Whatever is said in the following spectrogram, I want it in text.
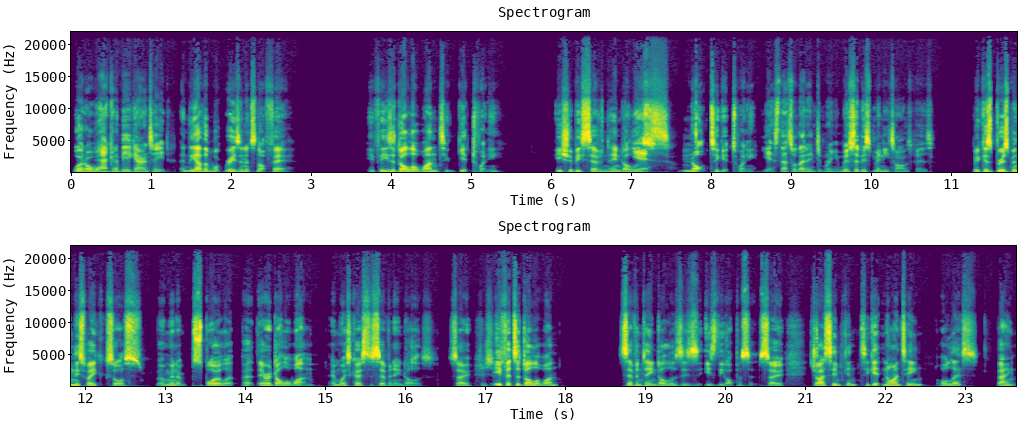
What How can it be a guaranteed? and the other w- reason it's not fair. If he's a dollar 1 to get 20, he should be $17 Yes. not to get 20. Yes, that's what they need to bring in. We've said this many times, Pez. Because Brisbane this week, source, I'm going to spoil it, but they're a dollar one, and West Coast is seventeen dollars. So Jesus. if it's a dollar one, seventeen dollars is is the opposite. So Jy Simpkin to get nineteen or less, bang,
